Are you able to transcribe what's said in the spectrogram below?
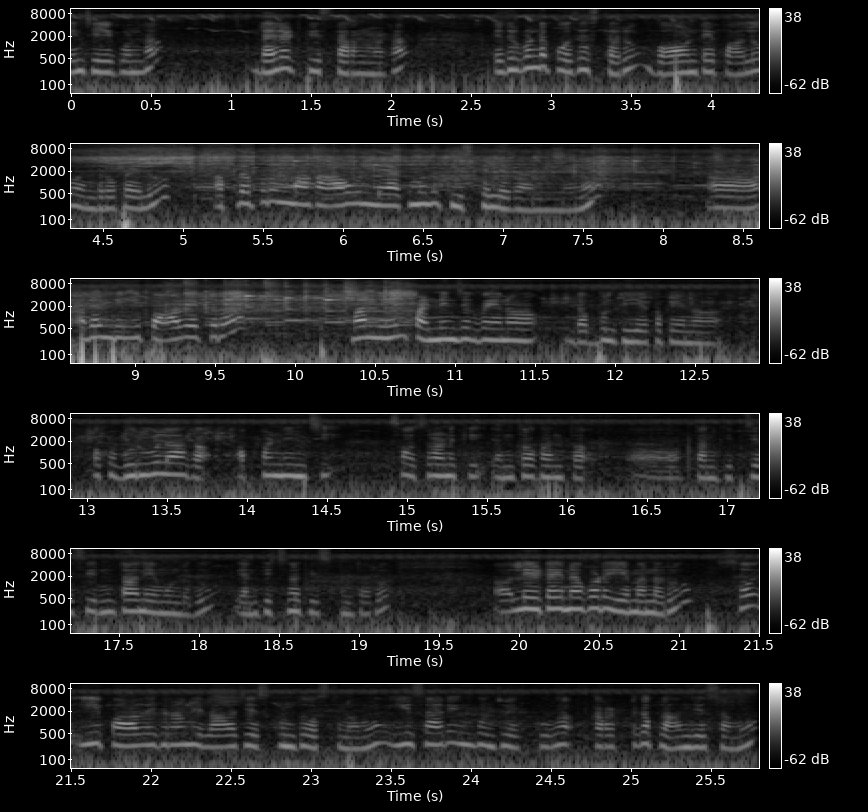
ఏం చేయకుండా డైరెక్ట్ తీస్తారనమాట ఎదురుకుండా పోసేస్తారు. బాగుంటాయి పాలు వంద రూపాయలు. అప్పుడప్పుడు మాకు ఆవులు లేకముందు తీసుకెళ్ళేదాన్ని నేను. అదండి ఈ పావు ఎకరం. మనం ఏం పండించకపోయినా డబ్బులు తీయకపోయినా ఒక గురువులాగా అప్పటి నుంచి సంవత్సరానికి ఎంతో కొంత తనకి ఇచ్చేసి ఇంత ఉండదు. ఎంత ఇచ్చినా తీసుకుంటారు. లేట్ అయినా కూడా ఏమన్నారు సో ఈ పావు ఎకరాన్ని ఇలా చేసుకుంటూ వస్తున్నాము. ఈసారి ఇంకొంచెం ఎక్కువగా కరెక్ట్గా ప్లాన్ చేసాము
